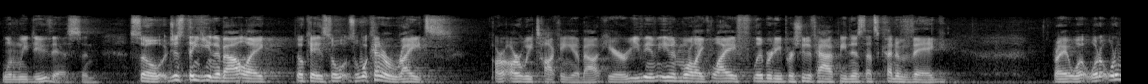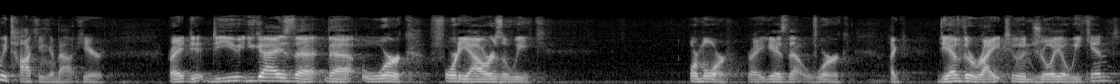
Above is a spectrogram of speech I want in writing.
when we do this. And so just thinking about like, okay, so, so what kind of rights are, are we talking about here? Even, even more like life, liberty, pursuit of happiness, that's kind of vague. Right? What, what, what are we talking about here? Right? Do, do you, you guys that, that work 40 hours a week or more, right? You guys that work, like, do you have the right to enjoy a weekend?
